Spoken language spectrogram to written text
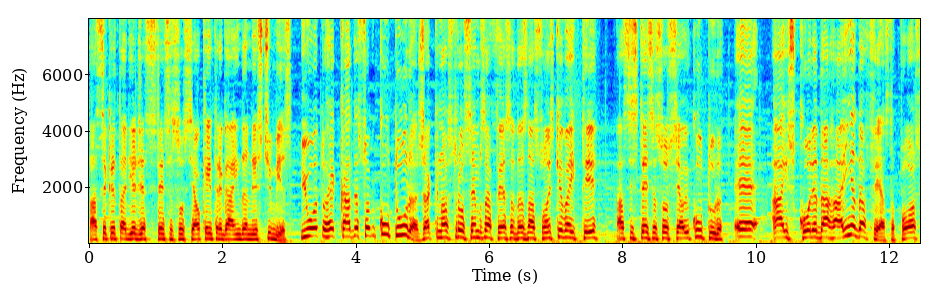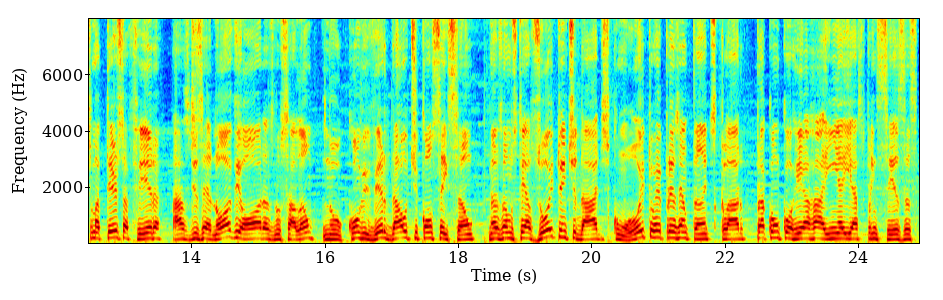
A Secretaria de Assistência Social quer entregar ainda neste mês. E o outro recado é sobre cultura, já que nós trouxemos a Festa das Nações que vai ter assistência social e cultura. É a escolha da rainha da festa. Próxima terça-feira, às 19 horas, no salão, no Conviver Daute Conceição. Nós vamos ter as oito entidades com oito representantes, claro, para concorrer à rainha e às princesas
